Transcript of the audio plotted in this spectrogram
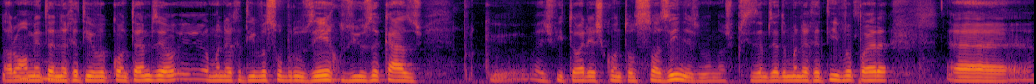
Normalmente a narrativa que contamos é, é uma narrativa sobre os erros e os acasos, porque as vitórias contam-se sozinhas. Não? É? Nós precisamos é de uma narrativa para uh,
